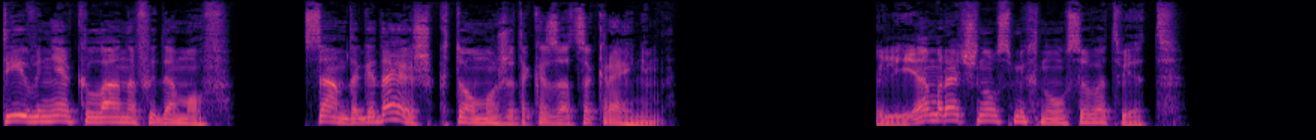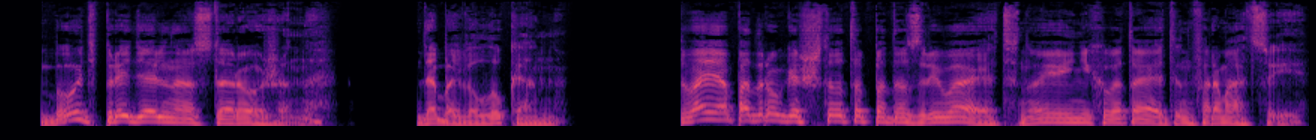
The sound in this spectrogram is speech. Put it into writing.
Ты вне кланов и домов. Сам догадаешь, кто может оказаться крайним?» Илья мрачно усмехнулся в ответ. «Будь предельно осторожен», — добавил Лукан. «Твоя подруга что-то подозревает, но ей не хватает информации.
